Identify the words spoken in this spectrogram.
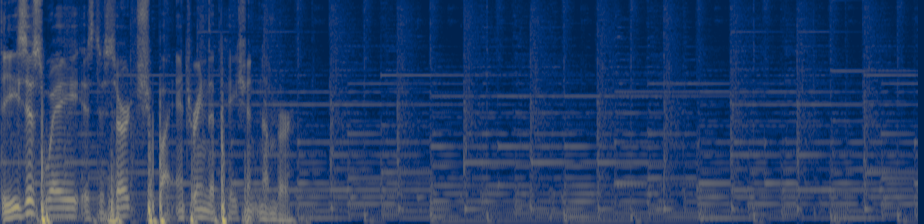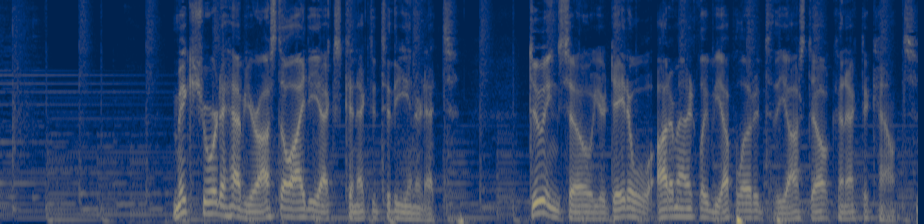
The easiest way is to search by entering the patient number. Make sure to have your Osstell IDX connected to the internet. Doing so, your data will automatically be uploaded to the Osstell Connect account.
